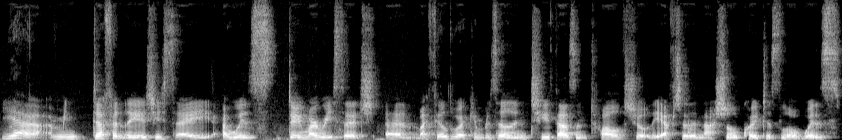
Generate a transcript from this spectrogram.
Yeah, I mean, definitely, as you say, I was doing my research, um, my fieldwork in Brazil in 2012, shortly after the national quotas law was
